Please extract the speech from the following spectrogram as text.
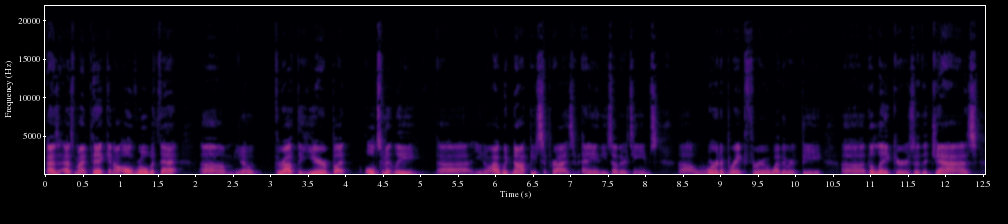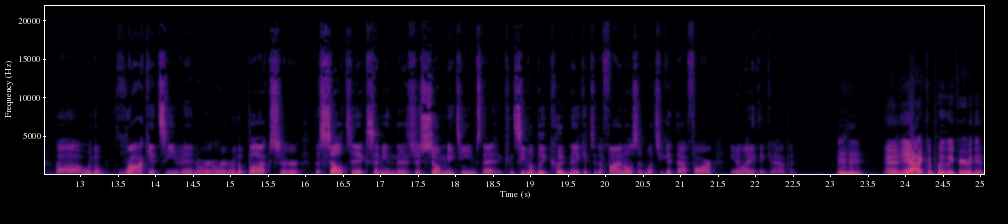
as as my pick, and I'll, I'll roll with that. Um, you know, throughout the year, but ultimately, uh, you know, I would not be surprised if any of these other teams uh, were to break through, whether it be uh, the Lakers or the Jazz uh, or the Rockets, even or, or, or, the Bucks or the Celtics. I mean, there's just so many teams that conceivably could make it to the finals, and once you get that far, you know, anything can happen. Mm-hmm. Uh, yeah, I completely agree with you.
